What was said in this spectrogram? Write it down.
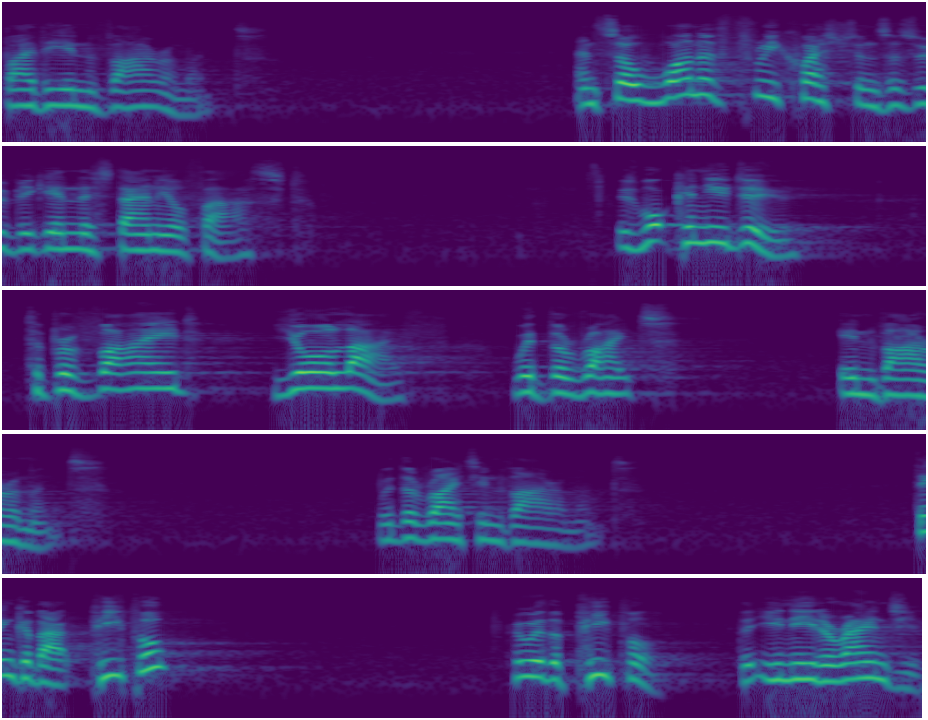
By the environment. And so one of three questions as we begin this Daniel fast is what can you do to provide your life with the right environment? With the right environment. Think about people. Who are the people that you need around you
